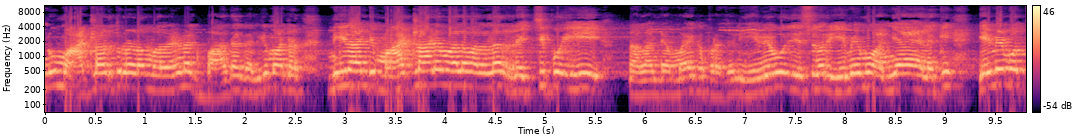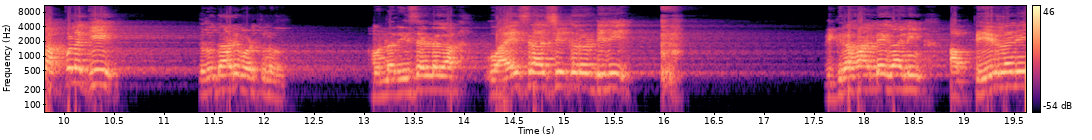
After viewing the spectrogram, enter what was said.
నువ్వు మాట్లాడుతుండడం వలన నాకు బాధ కలిగి మాట్లాడు నీలాంటి మాట్లాడే వాళ్ళ వలన రెచ్చిపోయి నాలాంటి అమ్మాయికి ప్రజలు ఏమేమో చేస్తున్నారు ఏమేమో అన్యాయాలకి ఏమేమో తప్పులకి దారి పడుతున్నారు. మొన్న రీసెంట్గా వైఎస్ రాజశేఖర రెడ్డిది విగ్రహాన్నే కానీ ఆ పేర్లనే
